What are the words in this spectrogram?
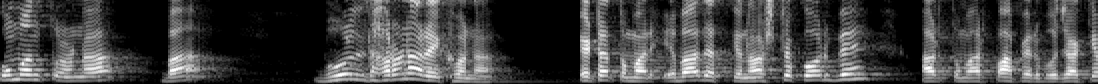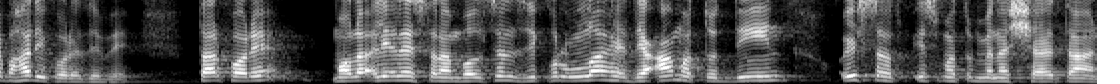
কুমন্ত্রণা বা ভুল ধারণা রেখো না। এটা তোমার এবাদতকে নষ্ট করবে আর তোমার পাপের বোঝাকে ভারী করে দেবে। তারপরে মৌলা আলী আলাইসাল্লাম বলছেন জিকুল্লাহ দে আমতুদ্দিন ইসমতুমিনা শায়তান,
